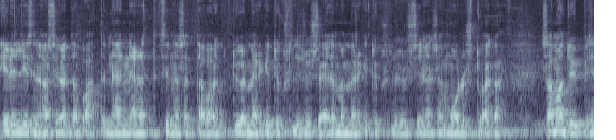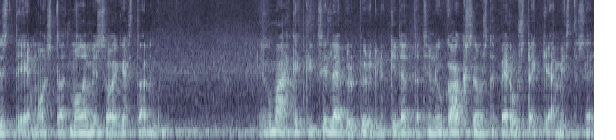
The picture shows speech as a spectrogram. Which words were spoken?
erillisiä asioita, vaan että näen, näen että sinänsä tavallaan niin työmerkityksellisyys ja elämänmerkityksellisyys sinänsä muodostuu aika samantyyppisistä teemoista, että molemmissa oikeastaan niin kuin, niin kuin mä ehkä silleen pyrkinyt kiteyttää, että se on niin kaksi sellaista perustekijää, mistä se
